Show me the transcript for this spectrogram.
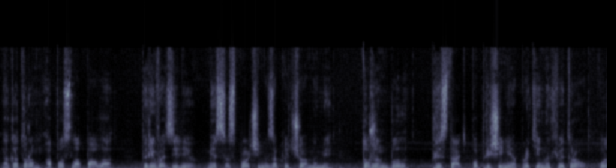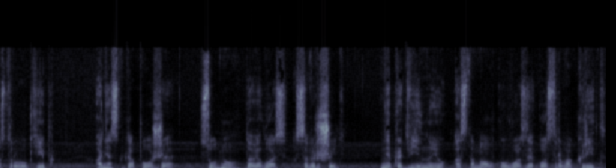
на котором апостола Павла перевозили вместе с прочими заключенными, должен был пристать по причине противных ветров к острову Кипр, а несколько позже судну довелось совершить непредвиденную остановку возле острова Крит.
